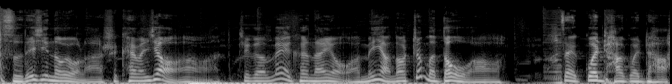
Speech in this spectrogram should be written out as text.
死的心都有了，是开玩笑啊。这个外科男友啊，没想到这么逗啊！再观察观察。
